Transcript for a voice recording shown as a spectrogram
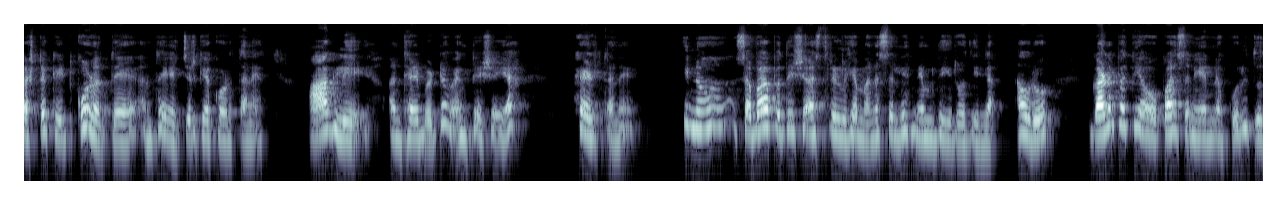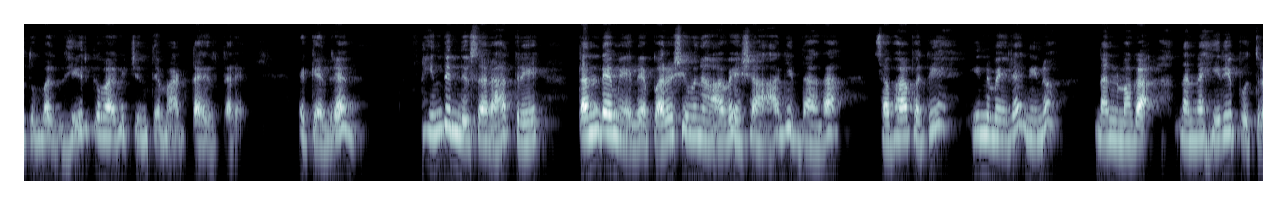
ಕಷ್ಟಕ್ಕೆ ಇಟ್ಕೊಳ್ಳುತ್ತೆ ಅಂತ ಎಚ್ಚರಿಕೆ ಕೊಡ್ತಾನೆ. ಆಗಲಿ ಅಂತ ಹೇಳಿಬಿಟ್ಟು ವೆಂಕಟೇಶಯ್ಯ ಹೇಳ್ತಾನೆ. ಇನ್ನು ಸಭಾಪತಿ ಶಾಸ್ತ್ರಿಗಳಿಗೆ ಮನಸ್ಸಲ್ಲಿ ನೆಮ್ಮದಿ ಇರೋದಿಲ್ಲ. ಅವರು ಗಣಪತಿಯ ಉಪಾಸನೆಯನ್ನು ಕುರಿತು ತುಂಬ ದೀರ್ಘವಾಗಿ ಚಿಂತೆ ಮಾಡ್ತಾ ಇರ್ತಾರೆ. ಏಕೆಂದರೆ ಹಿಂದಿನ ದಿವಸ ರಾತ್ರಿ ತಂದೆ ಮೇಲೆ ಪರಶಿವನ ಆವೇಶ ಆಗಿದ್ದಾಗ ಸಭಾಪತಿ ಇನ್ನು ಮೇಲೆ ನೀನು ನನ್ನ ಮಗ, ನನ್ನ ಹಿರಿಪುತ್ರ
